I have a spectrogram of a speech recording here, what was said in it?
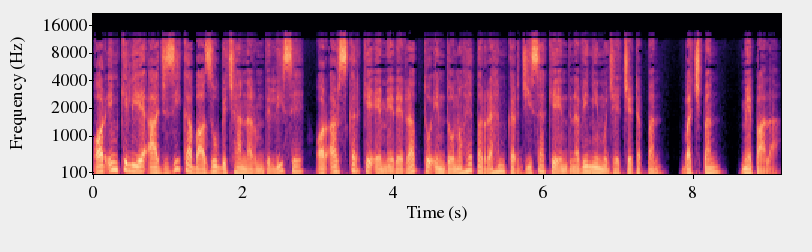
اور ان کے لیے آجزی کا بازو بچھا نرم دلی سے اور عرض کر کے اے میرے رب تو ان دونوں پر رحم کر جیسا کہ اند نوی نے مجھے چٹپن، بچپن میں پالا۔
